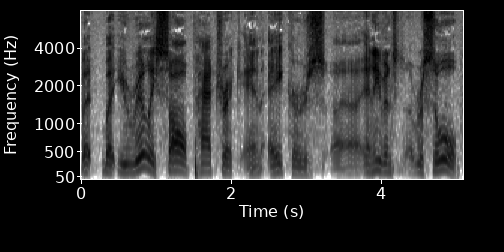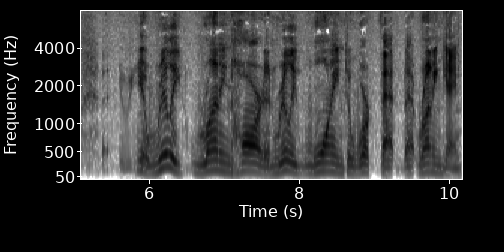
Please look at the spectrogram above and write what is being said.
But but you really saw Patrick and Akers uh, and even Rasul you know, really running hard and really wanting to work that, that running game.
